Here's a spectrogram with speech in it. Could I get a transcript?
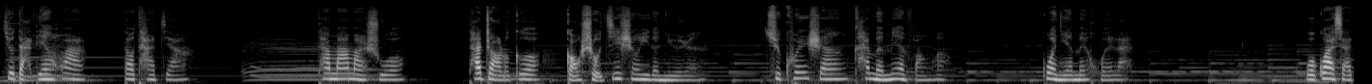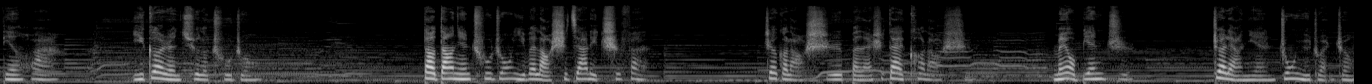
就打电话到他家。他妈妈说，他找了个搞手机生意的女人，去昆山开门面房了，过年没回来。我挂下电话，一个人去了初中，到当年初中一位老师家里吃饭。这个老师本来是代课老师，没有编制，这两年终于转正。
